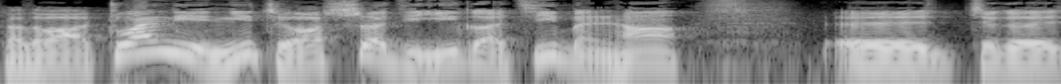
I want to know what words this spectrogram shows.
晓得吧？专利你只要设计一个，基本上，呃，这个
